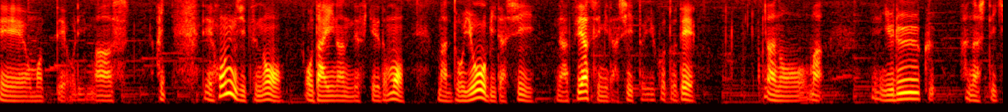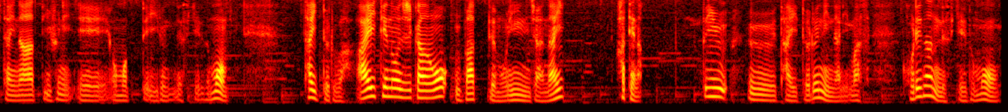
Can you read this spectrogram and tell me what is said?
えー、思っております。はい、で本日のお題なんですけれども、まあ、土曜日だし夏休みだしということであのまあゆるく話していきたいなっていうふうに、えー、思っているんですけれどもタイトルは「相手の時間を奪ってもいいんじゃない?」はてなというタイトルになります。これなんですけれども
